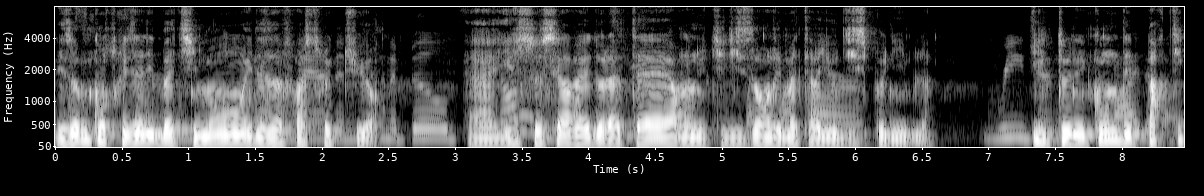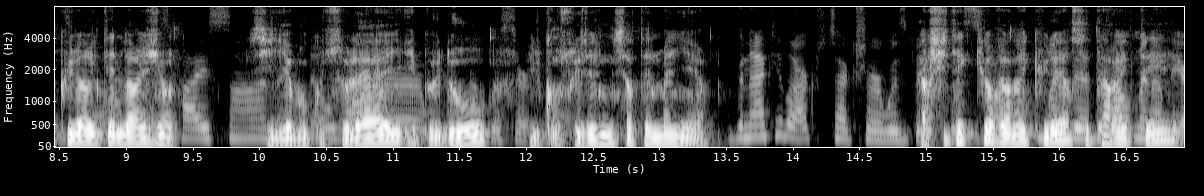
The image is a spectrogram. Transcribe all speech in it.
les hommes construisaient des bâtiments et des infrastructures. Euh, ils se servaient de la terre en utilisant les matériaux disponibles. Ils tenaient compte des particularités de la région. S'il y a beaucoup de soleil et peu d'eau, ils construisaient d'une certaine manière. L'architecture vernaculaire s'est arrêtée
